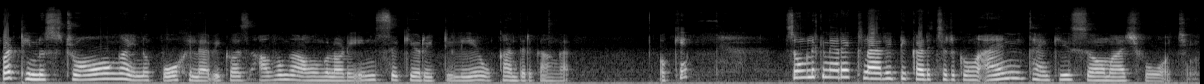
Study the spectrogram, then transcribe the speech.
பட் இன்னும் ஸ்ட்ராங்காக இன்னும் போகலை பிகாஸ் அவங்க அவங்களோட இன்செக்யூரிட்டிலேயே உட்காந்துருக்காங்க ஓகே ஸோ உங்களுக்கு நிறைய கிளாரிட்டி கிடச்சிருக்கும் and thank you so much for வாட்சிங்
